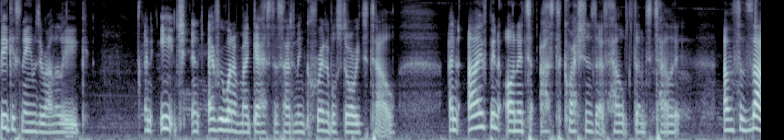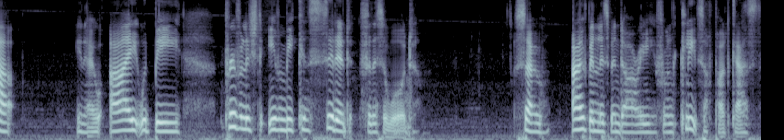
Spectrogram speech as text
biggest names around the league. And each and every one of my guests has had an incredible story to tell. And I've been honoured to ask the questions that have helped them to tell it. And for that, you know, I would be privileged to even be considered for this award. So, I've been Lisbon Bhandari from the Cleats Off podcast,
